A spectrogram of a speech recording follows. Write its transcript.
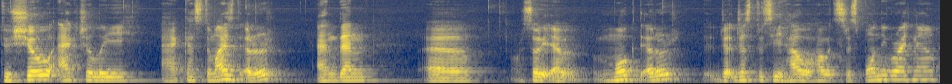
to show actually a customized error and then, uh, sorry, a mocked error just to see how, how it's responding right now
